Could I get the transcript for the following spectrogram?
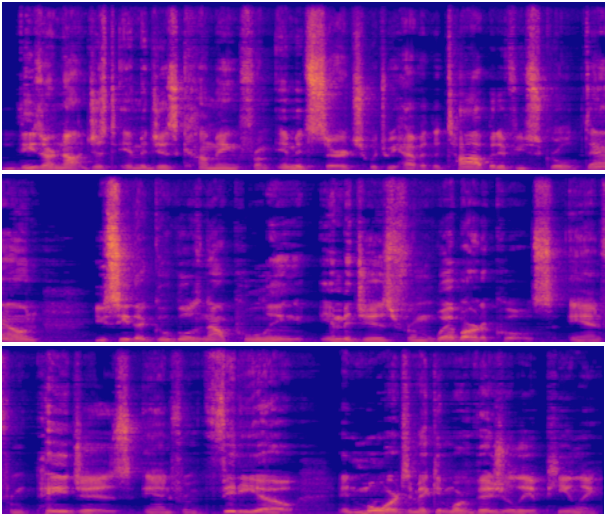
these are not just images coming from image search, which we have at the top, but if you scroll down, you see that Google is now pulling images from web articles and from pages and from video and more to make it more visually appealing.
